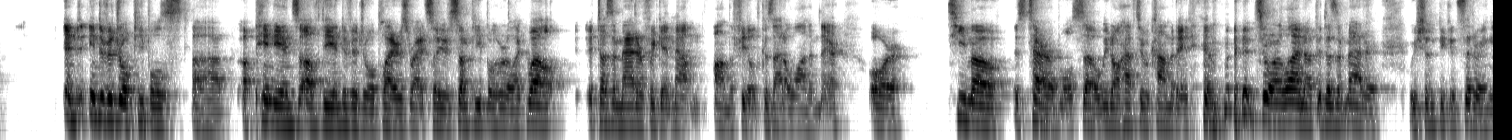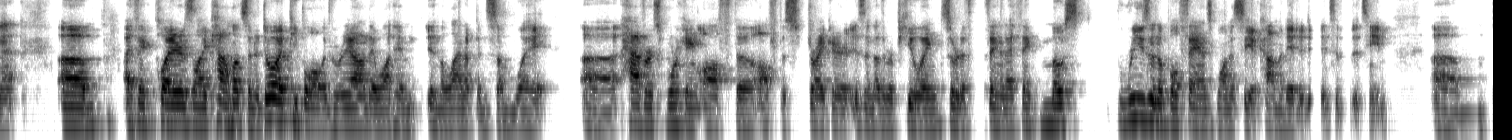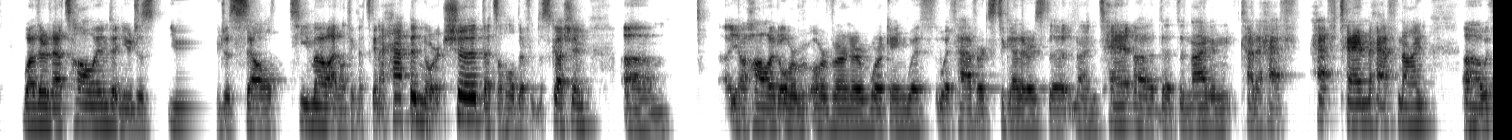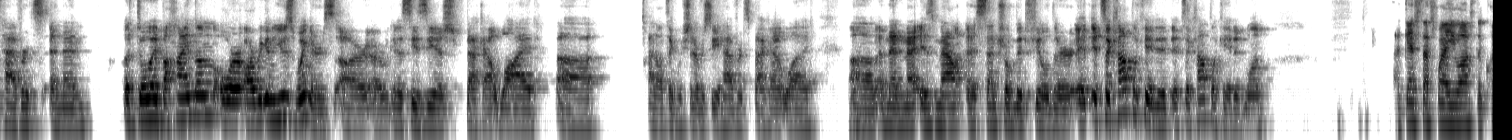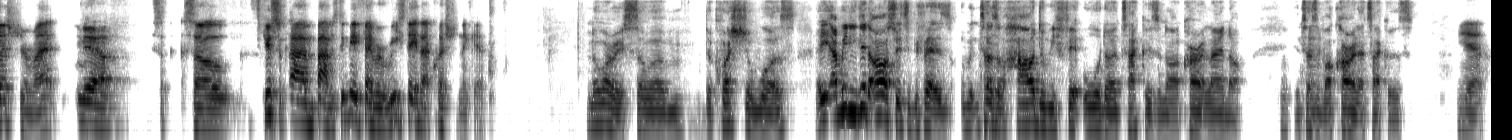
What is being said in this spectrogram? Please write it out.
in, individual people's uh, opinions of the individual players, right? So you have some people who are like, well, it doesn't matter if we get Mount on the field because I don't want him there, or Timo is terrible, so we don't have to accommodate him to our lineup. It doesn't matter. We shouldn't be considering that. Um, I think players like Cal Hudson Odoi, people all agree on they want him in the lineup in some way. Uh, Havertz working off the off the striker is another appealing sort of thing that I think most reasonable fans want to see accommodated into the team. Um, whether that's Haaland and you just you just sell Timo, I don't think that's going to happen, or it should. That's a whole different discussion. Um, you know, Haaland or or Werner working with with Havertz together as the nine ten, uh, the the nine and kind of half half ten, half nine uh, with Havertz, and then Odoi behind them, or are we going to use wingers? Are, are we going to see Ziyech back out wide? Uh, I don't think we should ever see Havertz back out wide. Um, and then is Mount a central midfielder? It, it's a complicated, it's a complicated one. I guess that's why you asked the question, right? Yeah. So, so just um, Babs, do me a favor, restate that question again. No worries. So um, the question was, I mean, he did answer it to be fair, is in terms of how do we fit all the attackers in our current lineup, in terms of our current attackers. Yeah.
